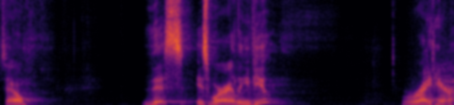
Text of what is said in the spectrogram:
So, this is where I leave you, right here.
